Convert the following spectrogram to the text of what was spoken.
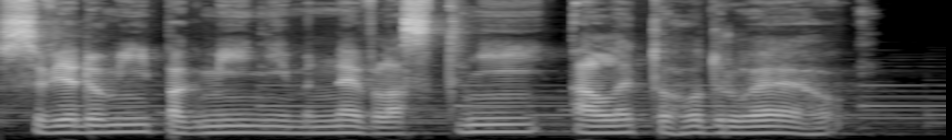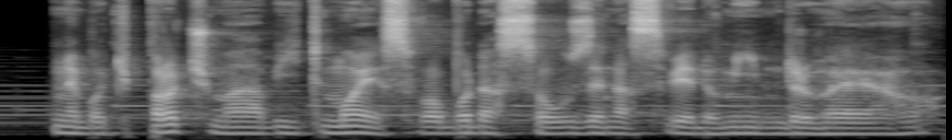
Svědomí pak míním ne vlastní, ale toho druhého. Neboť proč má být moje svoboda souzena svědomím druhého?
